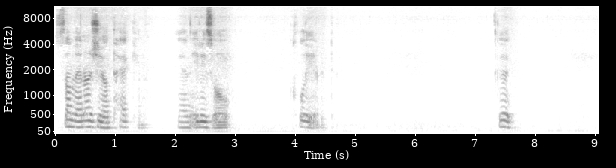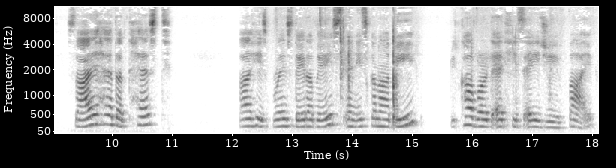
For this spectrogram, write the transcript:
Some energy attacking. And it is all cleared. Good. So I had a test by his brain's database and it's gonna be recovered at his age 5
